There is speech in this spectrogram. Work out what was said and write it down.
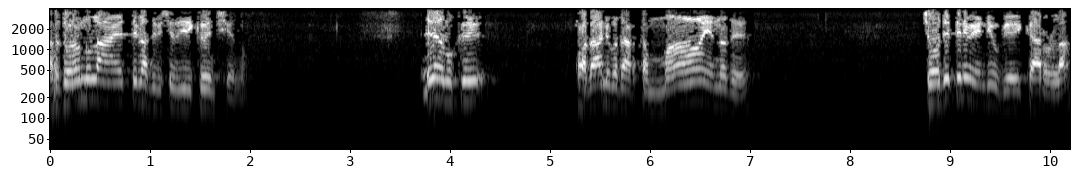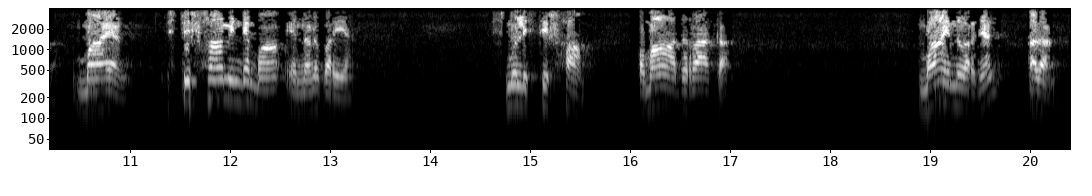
അത് തുടർന്നുള്ള ആയത്തിൽ അത് വിശദീകരിക്കുകയും ചെയ്യുന്നു. ഇത് നമുക്ക് പദാനുപദാർത്ഥം മാ എന്നത് ചോദ്യത്തിന് വേണ്ടി ഉപയോഗിക്കാറുള്ള മായാണ്. ഇസ്തിഫാമിന്റെ മാ എന്നാണ് പറയാ ഇസ്മുൽ ഇസ്തിഫാം. ഒമാ അദറാക്ക മാ എന്ന് പറഞ്ഞാൽ അതാണ്.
